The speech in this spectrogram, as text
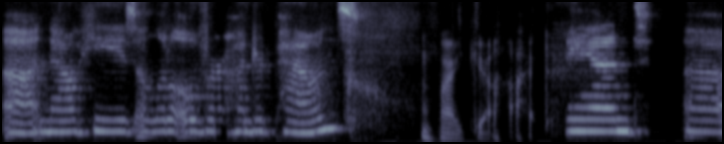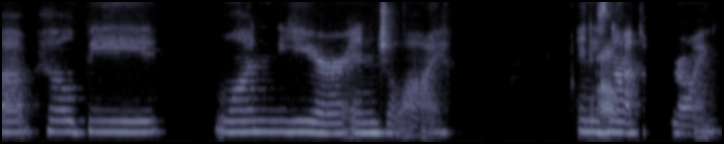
uh, now he's a little over 100 pounds. Oh my God. And uh, he'll be one year in July. And he's wow. not growing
